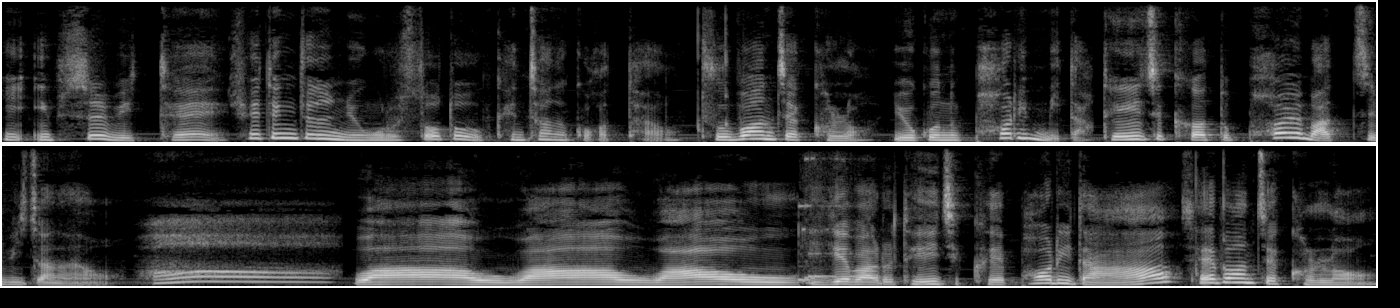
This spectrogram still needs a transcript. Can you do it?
이 입술 밑에 쉐딩 주는 용으로 써도 괜찮을 것 같아요. 두 번째 컬러. 요거는 펄입니다. 데이지크가 또 펄 맛집이잖아요. 와우, 와우, 와우. 이게 바로 데이지크의 펄이다. 세 번째 컬러.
